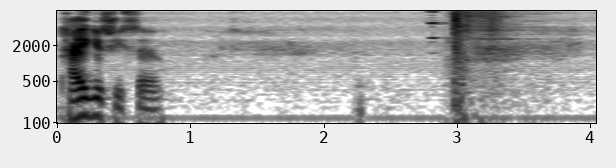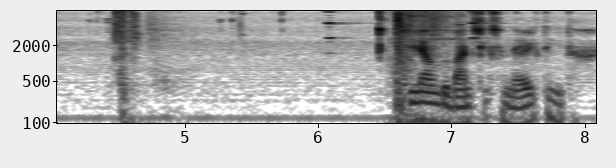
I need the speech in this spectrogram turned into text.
다 이길 수 있어요. 딜량도 17,000내 1등이다.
